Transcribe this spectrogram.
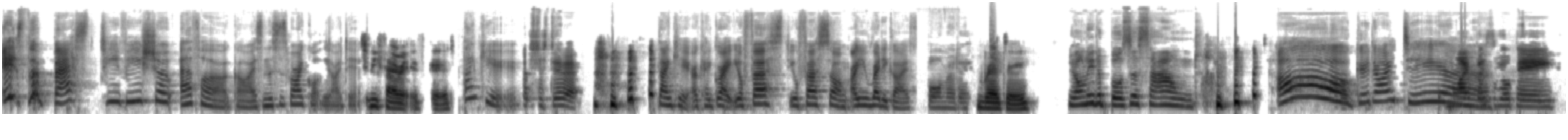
It's the best TV show ever, guys, and this is where I got the idea. To be fair, it is good. Thank you, Let's just do it. thank you. Okay, great. Your first, your first song. Are you ready, guys? Born ready. Ready. You all need a buzzer sound. Oh, good idea. My buzzer will be.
